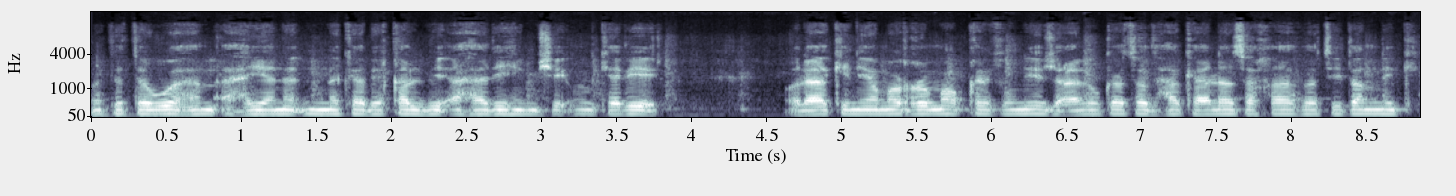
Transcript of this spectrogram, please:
وتتوهم أحيانا أنك بقلب أحدهم شيء كبير. ولكن يمر موقف يجعلك تضحك على سخافة ظنك.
